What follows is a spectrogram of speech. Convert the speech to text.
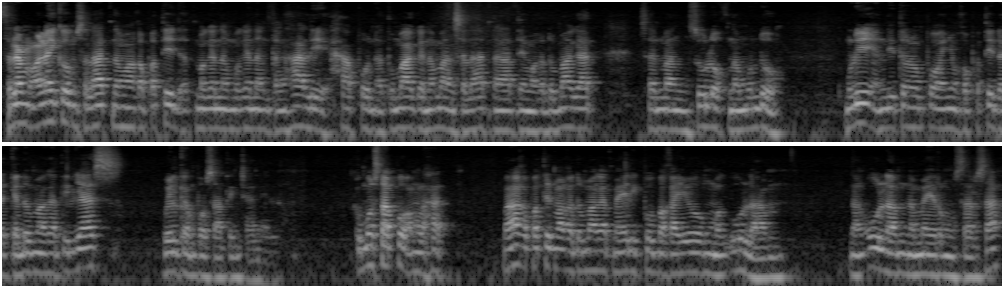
Assalamualaikum sa lahat ng mga kapatid at magandang magandang tanghali, hapon at umaga naman sa lahat ng ating mga kadumagat sa mang sulok ng mundo. Muli, andito lang po ang inyong kapatid at kadumagat Ilyas. Welcome po sa ating channel. Kumusta po ang lahat? Mga kapatid, mga kadumagat, mahilig po ba kayong mag-ulam ng ulam na mayroong sarsa?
